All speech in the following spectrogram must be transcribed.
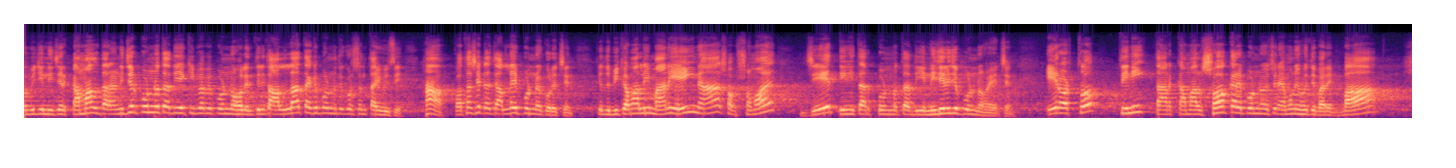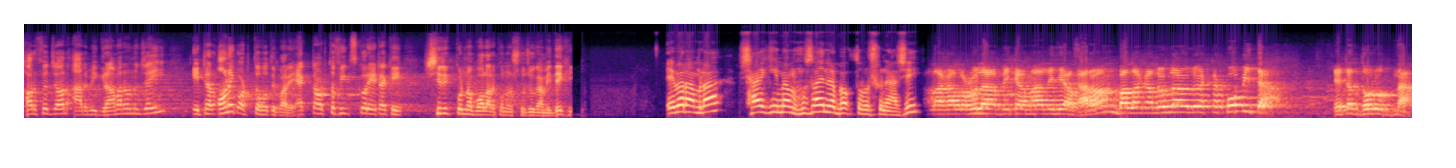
নবীজি নিজের কামাল দ্বারা নিজের পূর্ণতা দিয়ে কীভাবে পূর্ণ হলেন, তিনি তো আল্লাহ তাকে পূর্ণতি করেছেন, তাই হয়েছে। হ্যাঁ কথা সেটা যে আল্লাহ পূর্ণ করেছেন, কিন্তু বিকামালি মানে এই না সব সময় যে তিনি তার পূর্ণতা দিয়ে নিজে নিজে পূর্ণ হয়েছেন। এর অর্থ তিনি তার কামাল সহকারে পূর্ণ হয়েছেন, এমনই হতে পারে। বা হরফে জ্বর আরবি গ্রামার অনুযায়ী এটার অনেক অর্থ হতে পারে। একটা অর্থ ফিক্স করে এটাকে শিরিকপূর্ণ বলার কোনো সুযোগ আমি দেখি এবার আমরা শাহেখ ইমাম হুসাইনের বক্তব্য শুনে আসি। কারণ বালাগাল উলা হলো একটা কবিতা। এটা দরুদ না।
